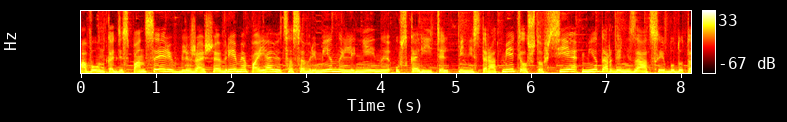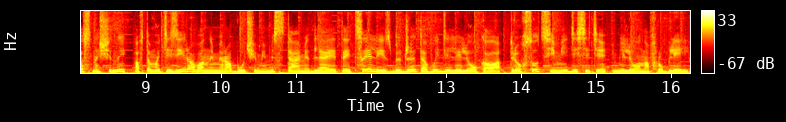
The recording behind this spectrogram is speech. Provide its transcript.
а в онкодиспансере в ближайшее время появится современный линейный ускоритель. Министр отметил, что все медорганизации будут оснащены автоматизированными рабочими местами. Для этой цели из бюджета выделили около 370 миллионов рублей.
